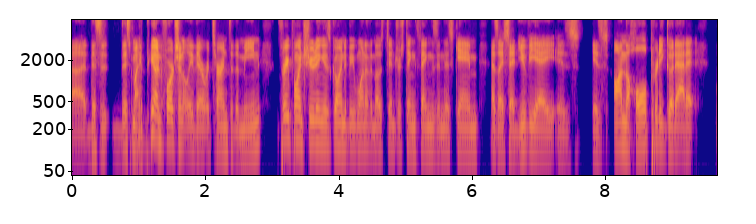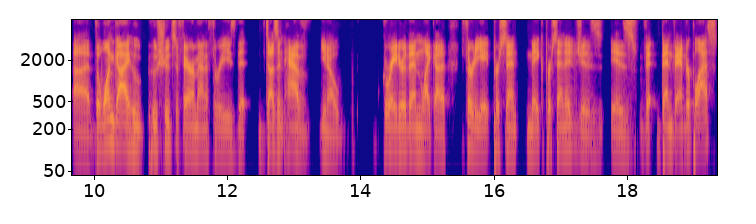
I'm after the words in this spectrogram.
uh, this is this might be unfortunately their return to the mean. Three point shooting is going to be one of the most interesting things in this game. As I said, UVA is is on the whole pretty good at it. Uh, the one guy who who shoots a fair amount of threes that doesn't have you know greater than like a 38% make percentage is is Ben Vander Plas,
